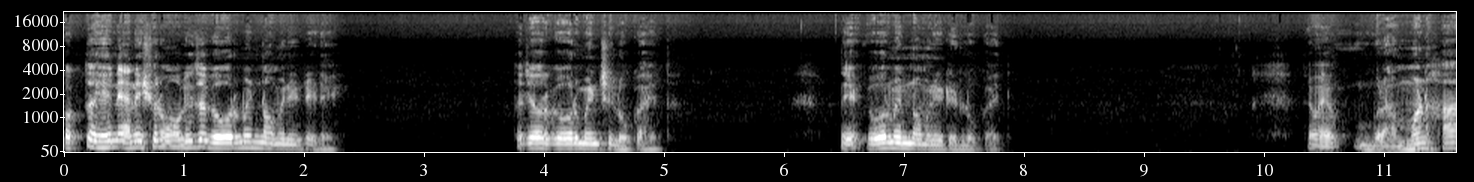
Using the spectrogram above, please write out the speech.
फक्त हे ज्ञानेश्वर माऊलीचं गव्हर्मेंट नॉमिनेटेड आहे. त्याच्यावर गव्हर्मेंटची लोक आहेत. ते गव्हर्नमेंट नॉमिनेटेड लोक आहेत. त्यामुळे ब्राह्मण हा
